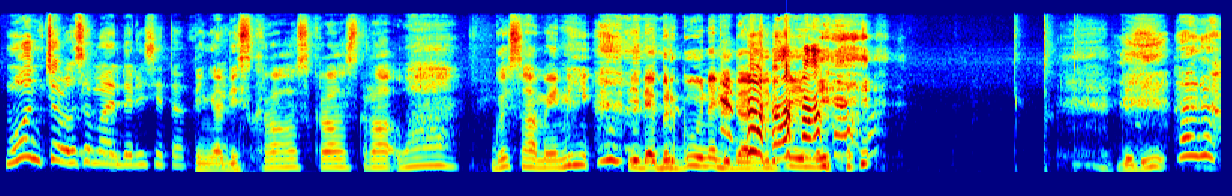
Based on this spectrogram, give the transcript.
muncul semua dari situ. tinggal di scroll scroll scroll. Wah, gue selama ini tidak berguna di dalam diri sini. Jadi Aduh.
